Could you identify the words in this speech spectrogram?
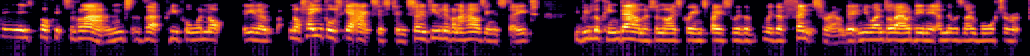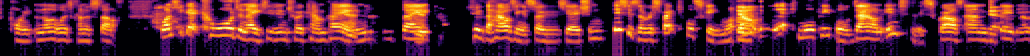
these pockets of land that people were not, you know, not able to get access to. So if you live on a housing estate, you'd be looking down at a nice green space with a with a fence around it and you weren't allowed in it and there was no water at point and all this kind of stuff. Once you get coordinated into a campaign, you can say to the housing association, this is a respectable scheme. Why Yeah. don't we let more people down into this grass and Yeah. you know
